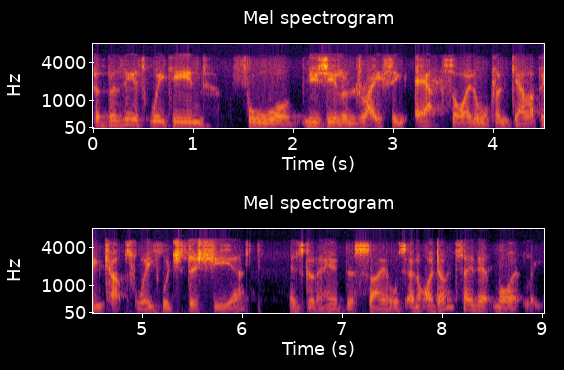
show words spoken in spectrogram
the busiest weekend for New Zealand racing outside Auckland Galloping Cups week, which this year is going to have the sales. And I don't say that lightly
